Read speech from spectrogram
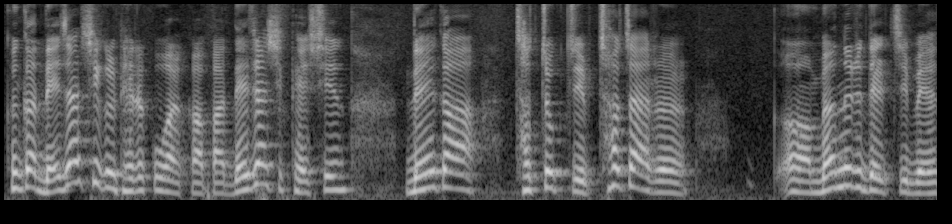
그러니까 내 자식을 데리고 갈까 봐 내 자식 대신 내가 저쪽 집 처자를 어, 며느리 될 집에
